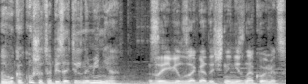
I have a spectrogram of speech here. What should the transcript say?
«А укокошат обязательно меня», – заявил загадочный незнакомец.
